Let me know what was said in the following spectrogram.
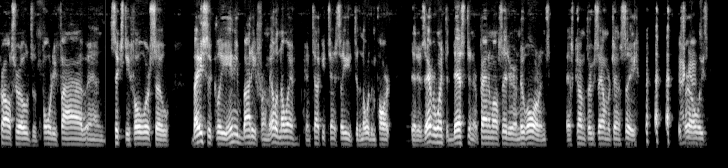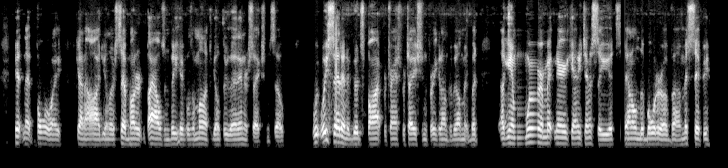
crossroads of 45 and 64. So basically, anybody from Illinois, Kentucky, Tennessee to the northern part that has ever went to Destin or Panama City or New Orleans has come through Selmer, Tennessee. They're always hitting that four way. Kind of odd, you know. There's 700,000 vehicles a month to go through that intersection. So we, we set in a good spot for transportation for economic development. But again, we're in McNairy County, Tennessee. It's down on the border of uh, Mississippi,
